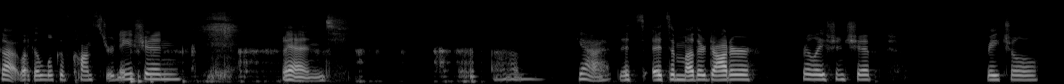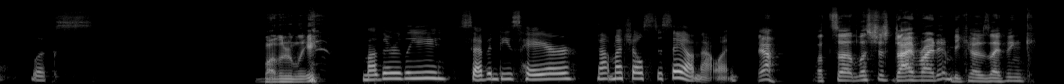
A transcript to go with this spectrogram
got like a look of consternation and um yeah it's it's a mother daughter relationship rachel looks Motherly. motherly 70s hair not much else to say on that one Yeah. let's uh let's just dive right in because I think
